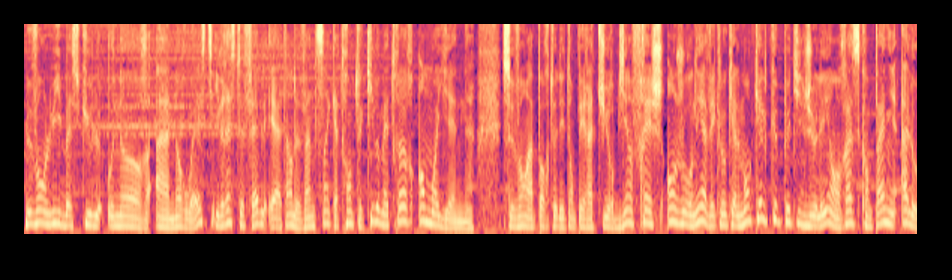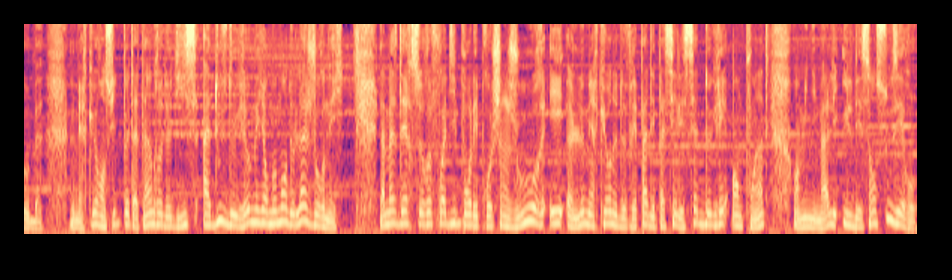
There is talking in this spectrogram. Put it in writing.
Le vent, lui, bascule au nord à nord-ouest. Il reste faible et atteint de 25 à 30 km heure en moyenne. Ce vent apporte des températures bien fraîches en journée avec localement quelques petites gelées en rase campagne à l'aube. Le mercure ensuite peut atteindre de 10 à 12 degrés au meilleur moment de la journée. La masse d'air se refroidit pour les prochains jours et le mercure ne devrait pas dépasser les 7 degrés en pointe. En minimal, il descend sous zéro.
